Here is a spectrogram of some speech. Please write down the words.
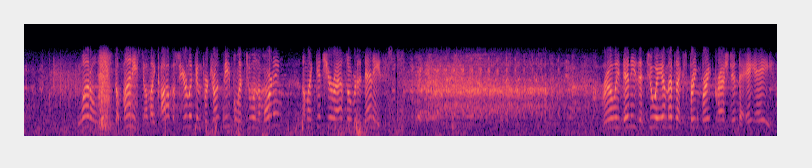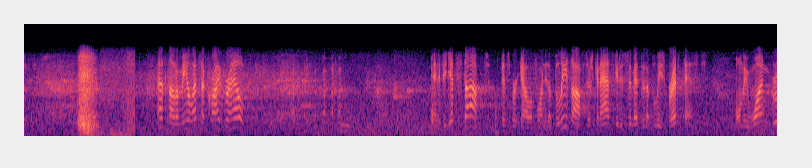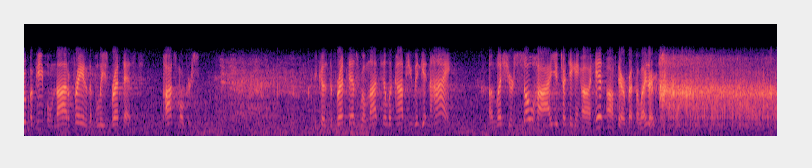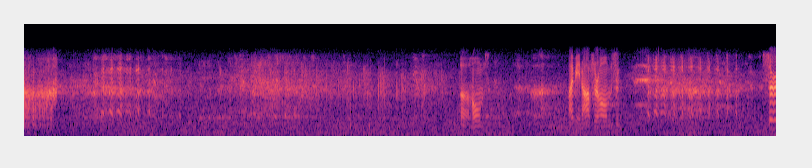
What a waste of money. I'm like, officer, you're looking for drunk people at two in the morning? I'm like, get your ass over to Denny's. really? Denny's at 2 a.m.? That's like spring break crashed into AA. That's not a meal, that's a cry for help. And if you get stopped, Pittsburg, California, the police officers can ask you to submit to the police breath test. Only one group of people not afraid of the police breath test pot smokers. Because the breath test will not tell the cops you've been getting high. Unless you're so high, you start taking a hit off their breathalyzer. Uh, Holmes? I mean, Officer Holmes.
